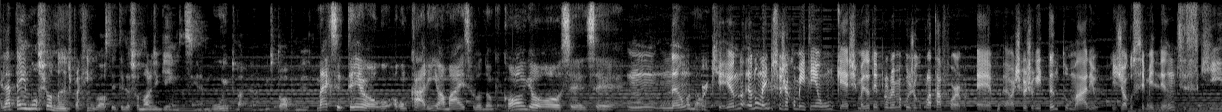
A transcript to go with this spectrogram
Ela é até emocionante pra quem gosta de trilha sonora de games, assim, é muito bacana, muito top mesmo. Max, você tem algum, algum carinho a mais pelo Donkey Kong ou você. você... Hum, não, Ou não? porque eu não, eu não lembro se eu já comentei em algum cast, mas eu tenho problema com o jogo plataforma. É, eu acho que eu joguei tanto Mario e jogos semelhantes que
